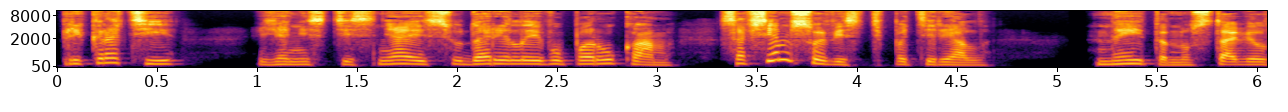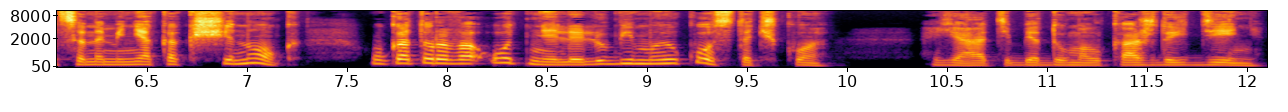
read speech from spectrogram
Прекрати!» Я, не стесняясь, ударила его по рукам. Совсем совесть потерял. Нейтан уставился на меня, как щенок, у которого отняли любимую косточку. «Я о тебе думал каждый день»,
